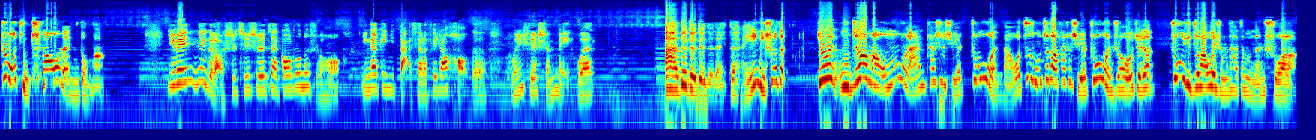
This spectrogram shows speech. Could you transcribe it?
就是我挺挑的，你懂吗？因为那个老师其实，在高中的时候，应该给你打下了非常好的文学审美观，啊，对对对对对对，哎，你说的，就是你知道吗？我们木兰她是学中文的，我自从知道她是学中文之后，我觉得终于知道为什么她这么能说了。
